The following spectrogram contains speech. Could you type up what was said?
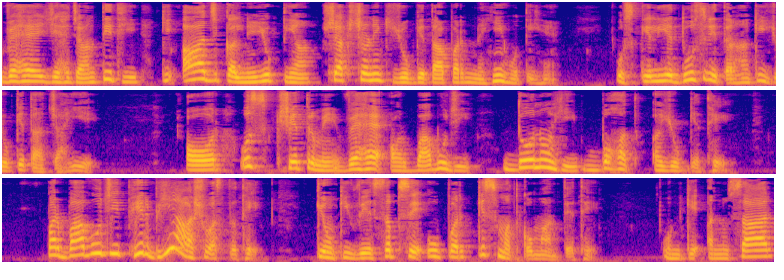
वह यह जानती थी कि आजकल नियुक्तियाँ शैक्षणिक योग्यता पर नहीं होती हैं, उसके लिए दूसरी तरह की योग्यता चाहिए। और उस क्षेत्र में वह और बाबूजी दोनों ही बहुत अयोग्य थे। पर बाबूजी फिर भी आश्वस्त थे, क्योंकि वे सबसे ऊपर किस्मत को मानते थे। उनके अनुसार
